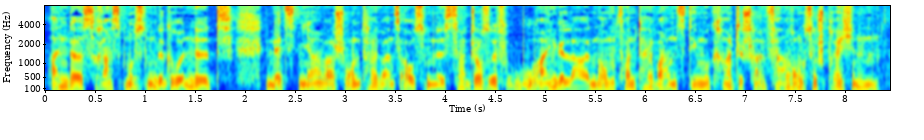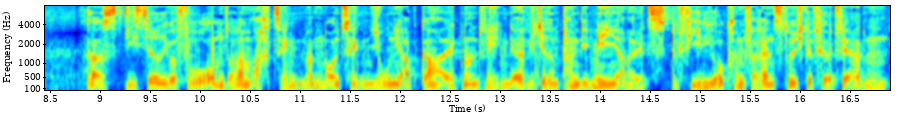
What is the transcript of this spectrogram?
Anders Rasmussen gegründet. Im letzten Jahr war schon Taiwans Außenminister Joseph Wu eingeladen, um von Taiwans demokratischer Erfahrung zu sprechen. Das diesjährige Forum soll am 18. und 19. Juni abgehalten und wegen der Virenpandemie als Videokonferenz durchgeführt werden.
